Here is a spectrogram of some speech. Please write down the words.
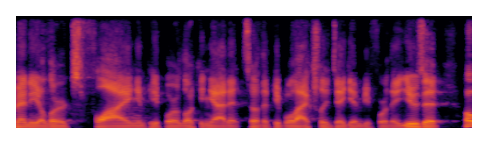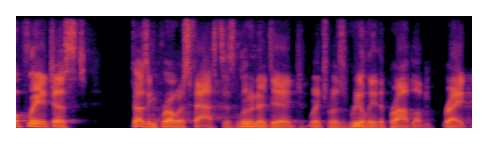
many alerts flying and people are looking at it so that people will actually dig in before they use it. Hopefully, it just doesn't grow as fast as Luna did, which was really the problem, right?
